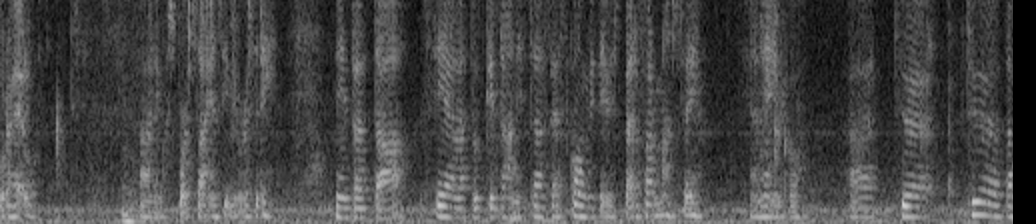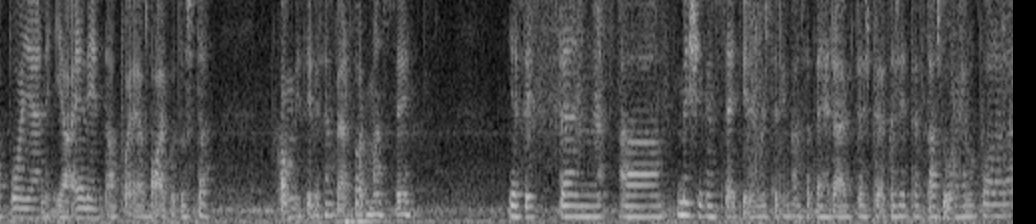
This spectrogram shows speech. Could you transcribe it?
urheilu, mm. ää, niin kuin Sports Science University. Niin tota, siellä tutkitaan itse asiassa kognitiivista performanssia ja niin kuin, ää, työ, työtapojen ja elintapojen vaikutusta kognitiivisen performanssiin. Ja sitten uh, Michigan State Universityn kanssa tehdään yhteistyötä sitten taas urheilupuolella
